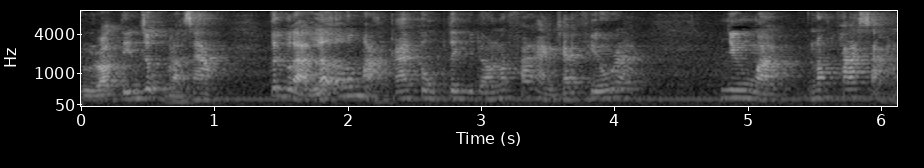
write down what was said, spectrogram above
Rủi ro tín dụng là sao? Tức là lỡ mà cái công ty đó nó phát hành trái phiếu ra nhưng mà nó phá sản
